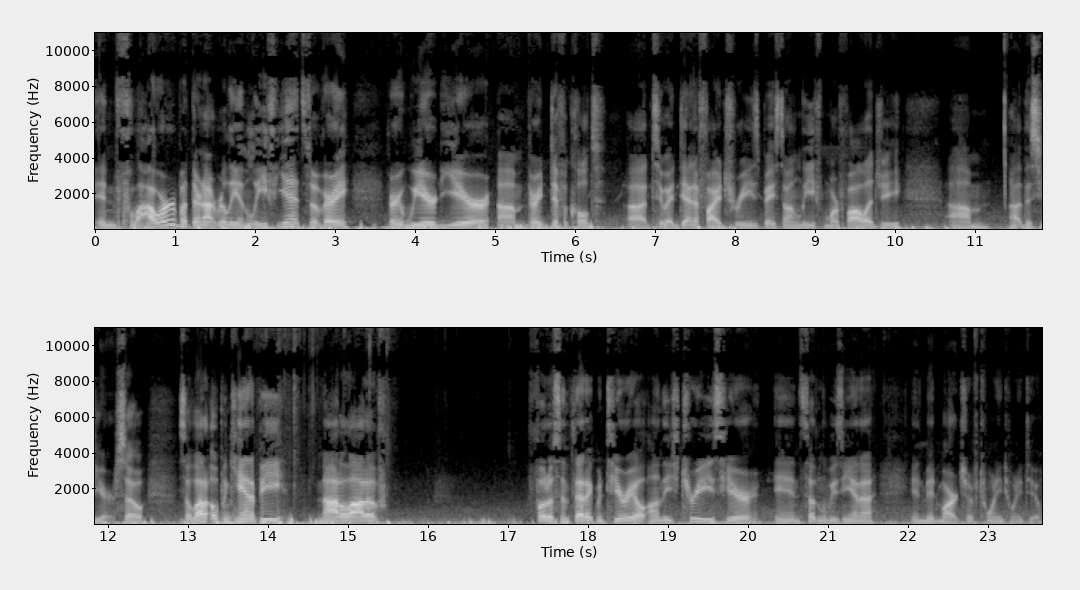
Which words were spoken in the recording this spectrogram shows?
in flower, but they're not really in leaf yet. So very, very weird year, um, very difficult uh, to identify trees based on leaf morphology um, uh, this year. So, so a lot of open canopy, not a lot of photosynthetic material on these trees here in southern Louisiana in mid-March of 2022.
